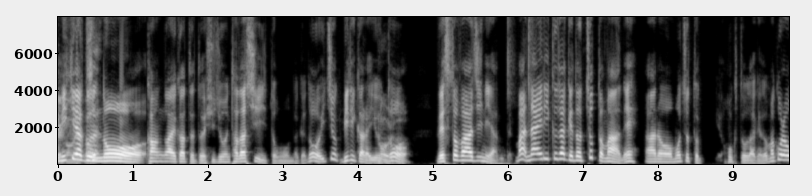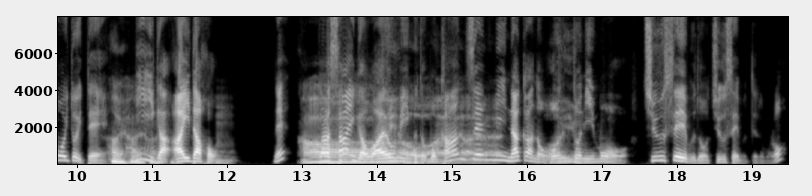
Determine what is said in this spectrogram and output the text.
ね、ミキヤ君。の考え方と非常に正しいと思うんだけど、一応ビリから言うはいはい。と、ウェストバージニアって、まあ内陸だけど、ちょっとまあね、あの、もうちょっと北東だけど、まあこれは置いといて、はいはいはい2位がアイダホ。うんあから3位がワイオミングと、もう完全に中の本当にもう中西部の中西部っていうところ、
